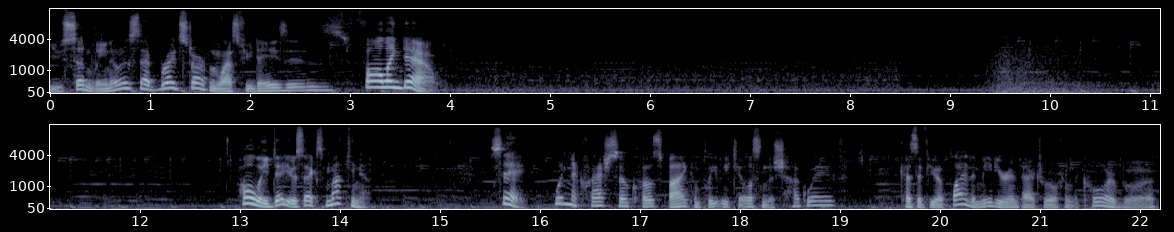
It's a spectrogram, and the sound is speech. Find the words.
You suddenly notice that bright star from the last few days is falling down. Holy Deus Ex Machina! Say, wouldn't a crash so close by completely kill us in the shockwave? Because if you apply the meteor impact rule from the core book...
